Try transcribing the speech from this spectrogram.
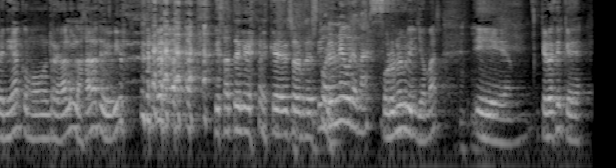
venía como un regalo las ganas de vivir. Fíjate que, que sorpresivo. Por un euro más. Por un eurillo más. Y quiero decir que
